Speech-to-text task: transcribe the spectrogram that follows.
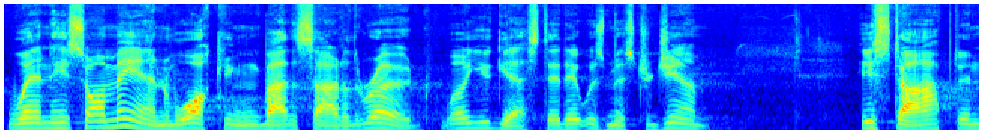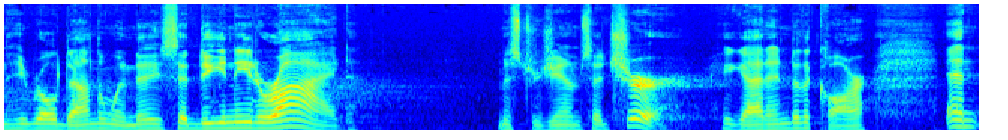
when he saw a man walking by the side of the road. Well, you guessed it, it was Mr. Jim. He stopped and he rolled down the window. He said, Do you need a ride? Mr. Jim said, Sure. He got into the car. And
